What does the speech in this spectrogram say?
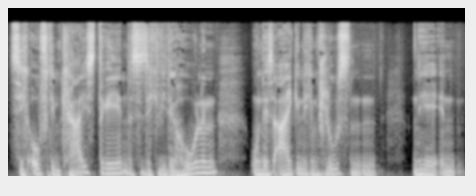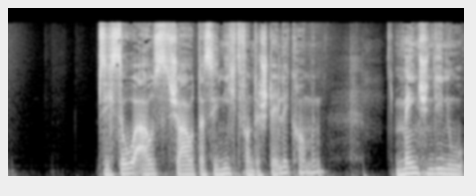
sich oft im Kreis drehen, dass sie sich wiederholen und es eigentlich am Schluss eine, sich so ausschaut, dass sie nicht von der Stelle kommen. Menschen, die nur,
